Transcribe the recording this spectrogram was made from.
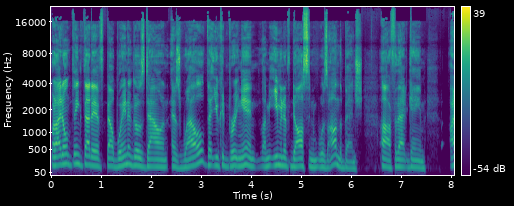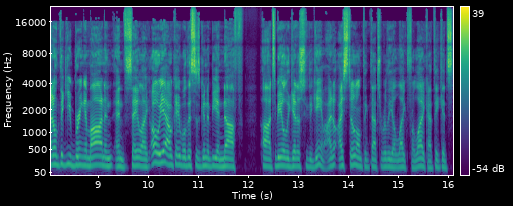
but I don't think that if Balbuena goes down as well, that you could bring in. I mean, even if Dawson was on the bench uh, for that game, I don't think you bring him on and and say like, oh yeah, okay, well this is going to be enough. Uh, to be able to get us through the game, I don't. I still don't think that's really a like for like. I think it's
